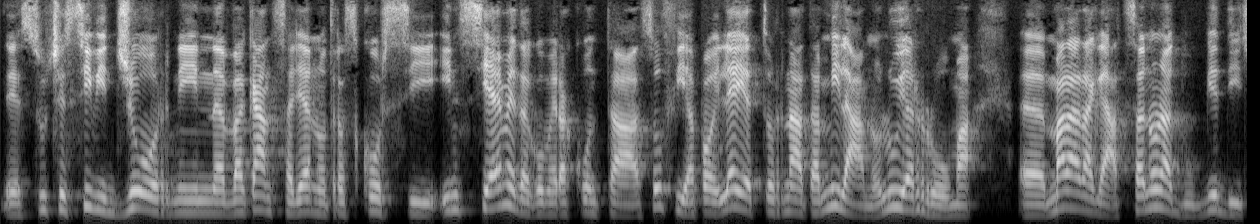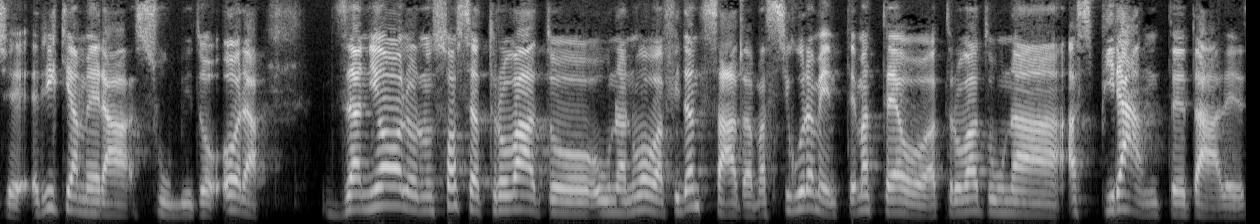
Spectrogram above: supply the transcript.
eh, successivi giorni in vacanza li hanno trascorsi insieme, da come racconta Sofia. Poi lei è tornata a Milano, lui a Roma, eh, ma la ragazza non ha dubbi e dice richiamerà subito. Ora, Zaniolo non so se ha trovato una nuova fidanzata, ma sicuramente Matteo ha trovato una aspirante tale,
